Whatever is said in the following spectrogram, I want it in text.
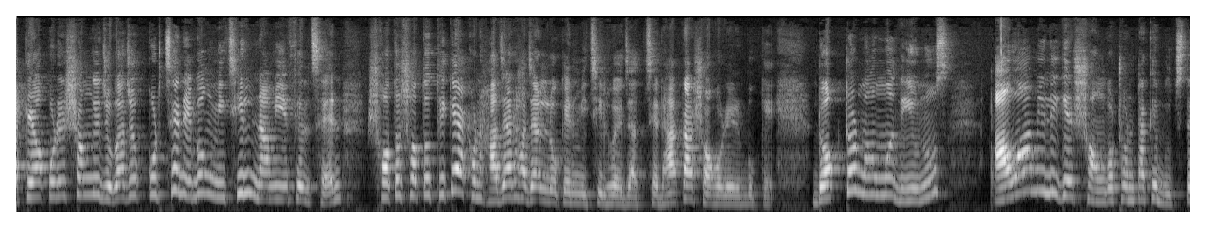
একে অপরের সঙ্গে যোগাযোগ করছেন এবং মিছিল নামিয়ে ফেলছেন। শত শত থেকে এখন হাজার হাজার লোকের মিছিল হয়ে যাচ্ছে ঢাকা শহরের বুকে। ডক্টর মোহাম্মদ ইউনুস আওয়ামী লীগের সংগঠনটাকে বুঝতে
